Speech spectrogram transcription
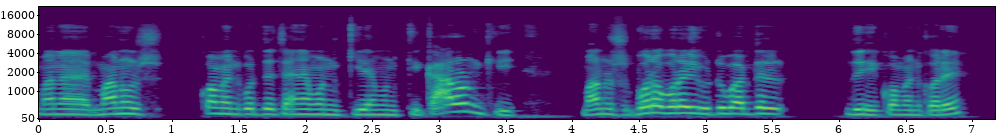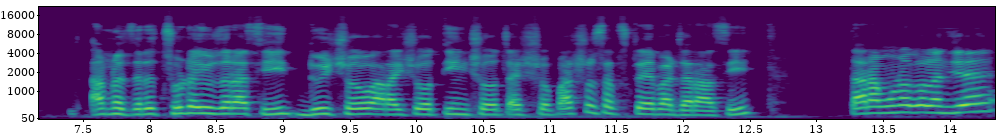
মানে মানুষ কমেন্ট করতে চায় না, এমন কি এমন কি, কারণ কি? মানুষ বড় বড় ইউটিউবারদের দেখি কমেন্ট করে। আমরা যারা ছোট ইউজার আছি, দুইশো, আড়াইশো, তিনশো, চারশো, পাঁচশো সাবস্ক্রাইবার যারা আছি, তারা মনে করলেন যে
